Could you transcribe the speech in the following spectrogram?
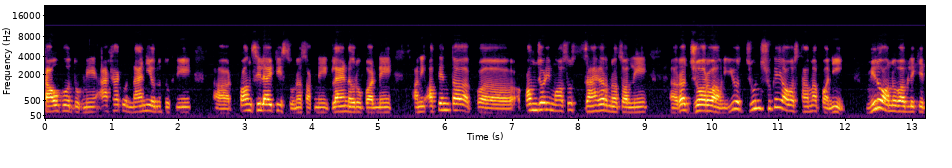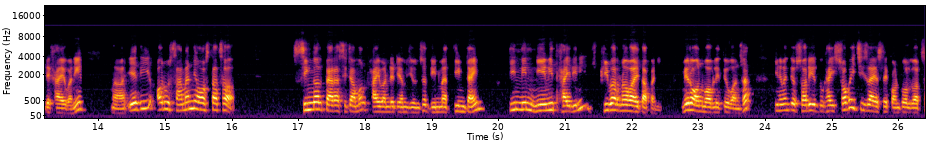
टाउको दुख्ने आँखाको नानीहरू दुख्ने टन्सिलाइटिस हुन सक्ने ग्ल्यान्डहरू बढ्ने अनि अत्यन्त कमजोरी महसुस जाँगर नचल्ने र ज्वरो आउने। यो जुनसुकै अवस्थामा पनि मेरो अनुभवले के देखायो भने यदि अरू सामान्य अवस्था छ single paracetamol five hundred mg हुन्छ दिनमा तिन टाइम तिन दिन नियमित खाइदिने फिभर नभए तापनि। मेरो अनुभवले त्यो भन्छ। किनभने त्यो शरीर दुखाइ सबै चिजलाई यसले कन्ट्रोल गर्छ।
